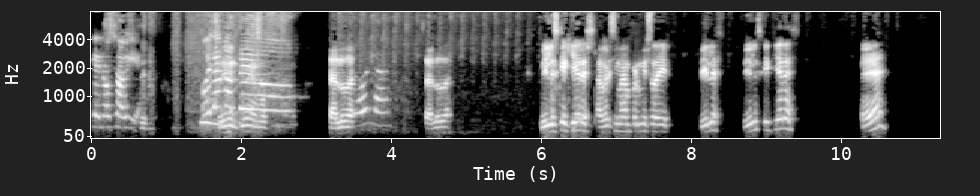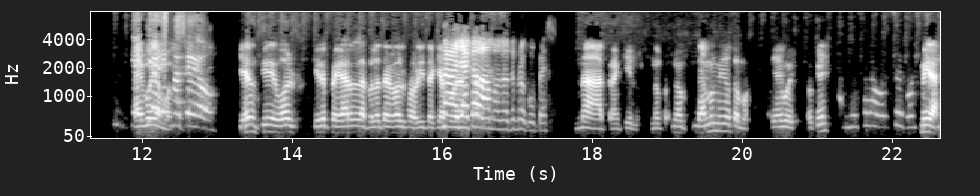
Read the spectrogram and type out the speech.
que no sabía. Sí. Hola, Sí, sí, Mateo. Saluda, hola. saluda. Diles qué quieres, a ver si me dan permiso de ir. Diles, diles qué quieres. ¿Eh? ¿Qué Ahí voy, quieres, amor. Mateo? Quiere un tío de golf. Quiere pegarle la pelota de golf ahorita aquí No, ya acabamos, no te preocupes. Nah, tranquilo. No, no, dame un minuto, amor. Y ahí voy, ¿ok? Ahí está la bolsa de golf. Mira,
